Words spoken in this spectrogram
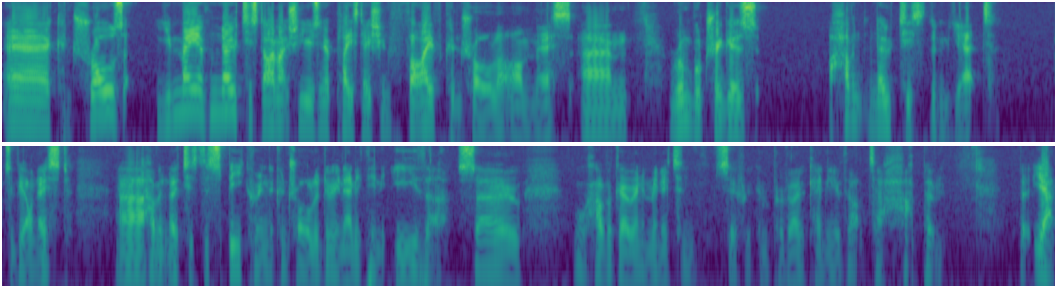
Uh, controls. You may have noticed I'm actually using a PlayStation 5 controller on this. Um, rumble triggers, I haven't noticed them yet, to be honest. I uh, haven't noticed the speaker in the controller doing anything either, so we'll have a go in a minute and see if we can provoke any of that to happen. But yeah,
